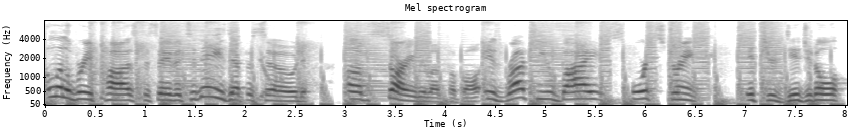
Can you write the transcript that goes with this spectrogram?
a little brief pause to say that today's episode of Sorry We Love Football is brought to you by Sports Drink. It's your digital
